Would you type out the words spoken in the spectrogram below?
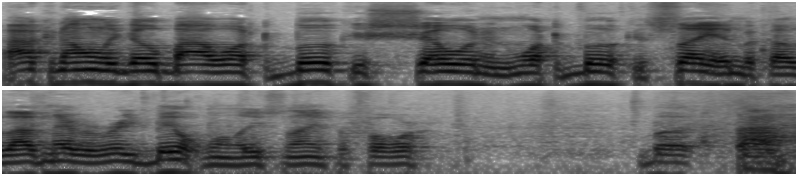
I can only go by what the book is showing and what the book is saying because I've never rebuilt one of these things before. But uh,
